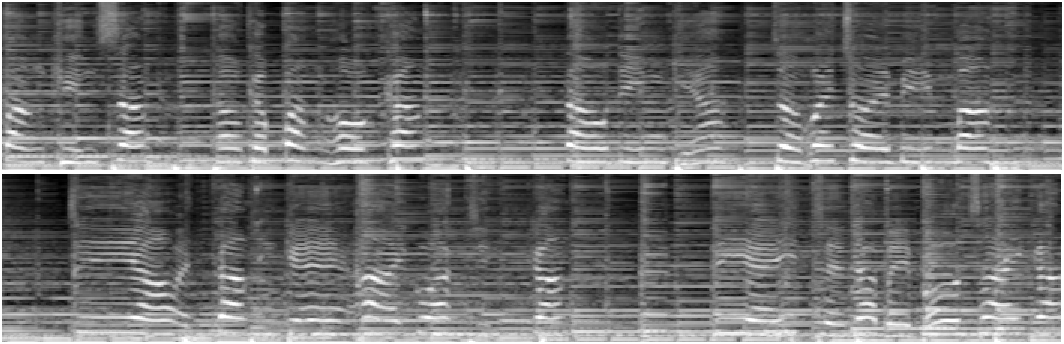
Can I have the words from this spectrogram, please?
放轻松，头壳放好空，做伙做美梦。只要会当加爱我一天，你的一切才袂无彩工。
